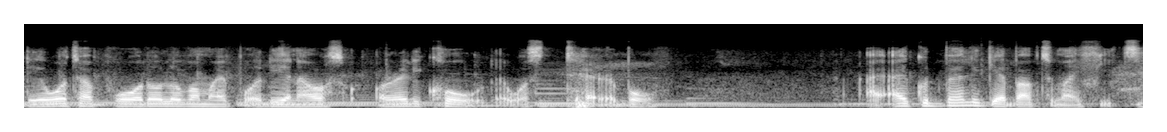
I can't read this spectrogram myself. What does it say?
The water poured all over my body and I was already cold. It was terrible. I, I could barely get back to my feet.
